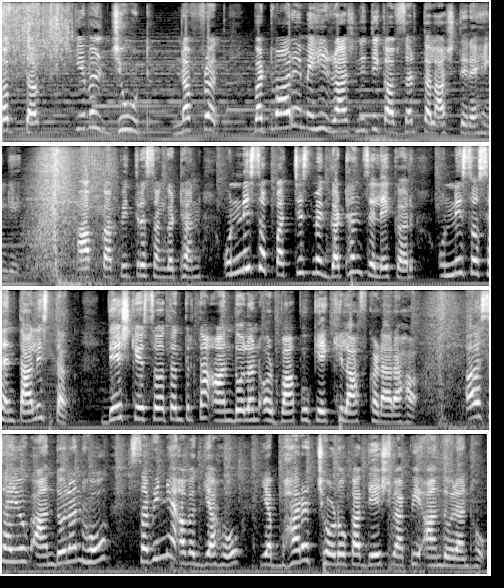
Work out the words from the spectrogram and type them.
कब तक केवल झूठ, नफरत बंटवारे में ही राजनीतिक अवसर तलाशते रहेंगे। आपका पितृ संगठन 1925 में गठन से लेकर उन्नीस सौ सैंतालीस तक देश के स्वतंत्रता आंदोलन और बापू के खिलाफ खड़ा रहा। असहयोग आंदोलन हो, सविन्य अवज्ञा हो या भारत छोड़ो का देशव्यापी आंदोलन हो,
